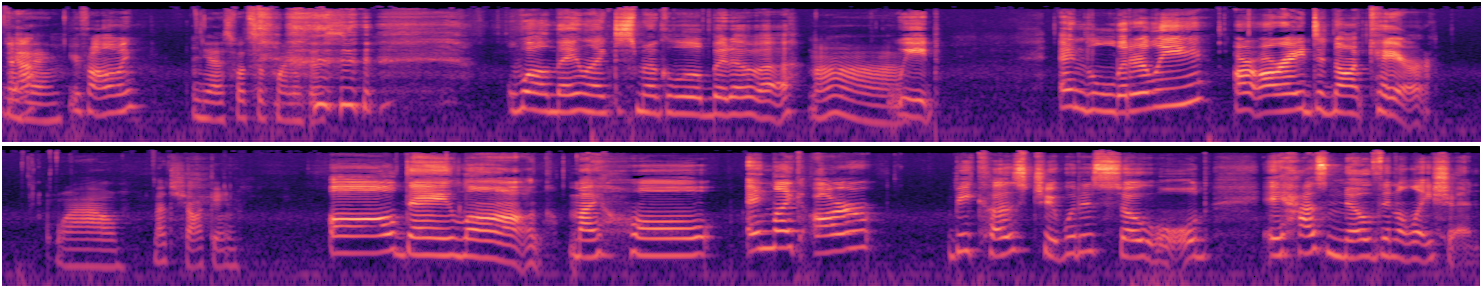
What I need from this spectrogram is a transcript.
Yeah, Okay. you're following. Yes, what's the point of this? Well, they like to smoke a little bit of uh, ah. weed, and literally, our RA did not care Wow. That's shocking. all day long. My whole and like our because Chitwood is so old, it has no ventilation.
